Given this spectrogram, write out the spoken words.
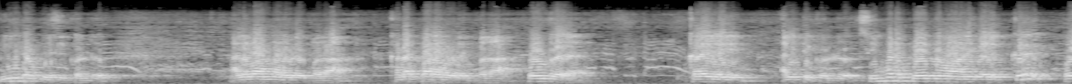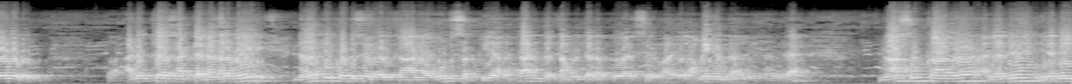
வீரம் பேசிக்கொண்டு அளவாங்க உழைப்பதா கடற்பாறை உழைப்பதா போன்ற கலைகளை அழுத்திக் கொண்டு சிம்மன பேருவாதிகளுக்கு ஒரு அடுத்த சட்ட நகர்வை நடத்தி கொண்டு செல்வதற்கான ஊன்று சக்தியாகத்தான் இந்த தமிழ் தரப்பு அரசியல்வாதிகள் அமைகின்றார்கள் தவிர நாசுக்காக அல்லது இதனை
